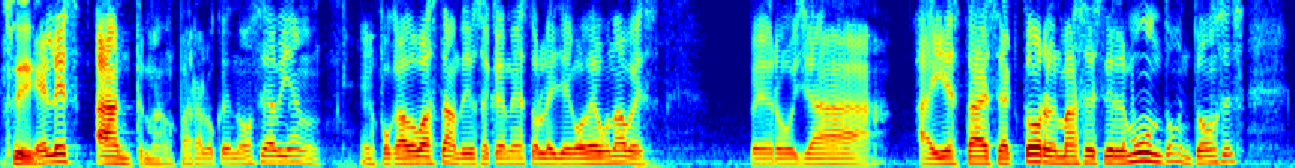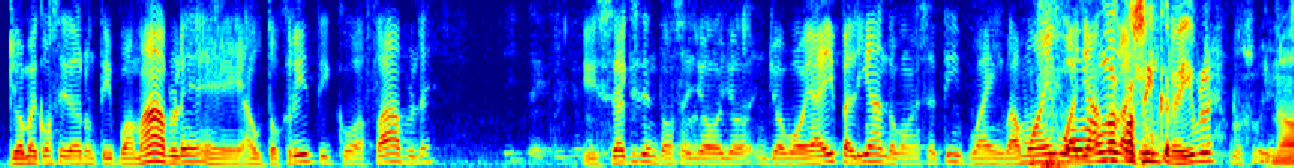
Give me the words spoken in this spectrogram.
Sí. Él es Ant-Man, para los que no se habían enfocado bastante. Yo sé que Néstor le llegó de una vez, pero ya ahí está ese actor, el más sexy del mundo. Entonces, yo me considero un tipo amable, eh, autocrítico, afable, y sexy, entonces yo, yo, yo voy ahí peleando con ese tipo ahí. Vamos ahí guayando. Una cosa increíble. No,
